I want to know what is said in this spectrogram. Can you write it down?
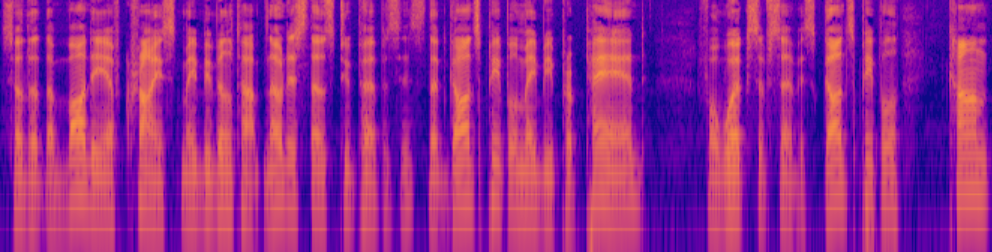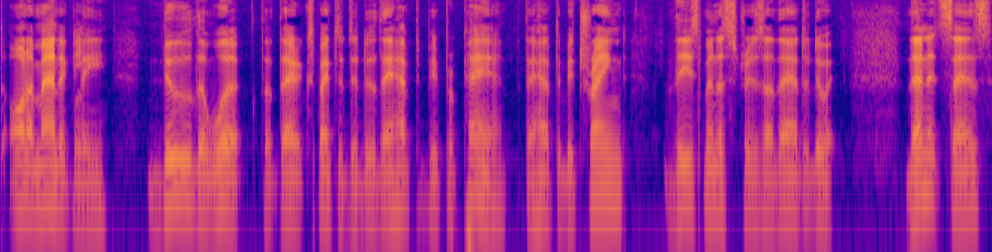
so that the body of Christ may be built up. Notice those two purposes that God's people may be prepared for works of service. God's people can't automatically do the work that they're expected to do. They have to be prepared, they have to be trained. These ministries are there to do it. Then it says,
